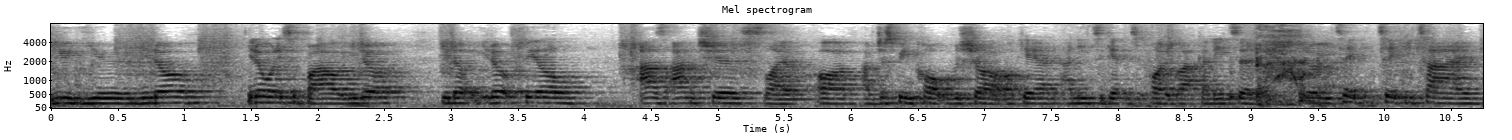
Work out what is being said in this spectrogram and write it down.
you, you you know you know what it's about. You don't you know you don't feel as anxious like oh I've just been caught with a shot. Okay, I, I need to get this point back. I need to you know you take take your time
